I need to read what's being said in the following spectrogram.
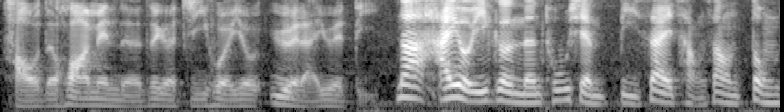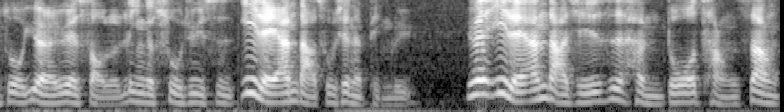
好的画面的这个机会又越来越低。那还有一个能凸显比赛场上动作越来越少的另一个数据是一垒安打出现的频率。因为一垒安打其实是很多场上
